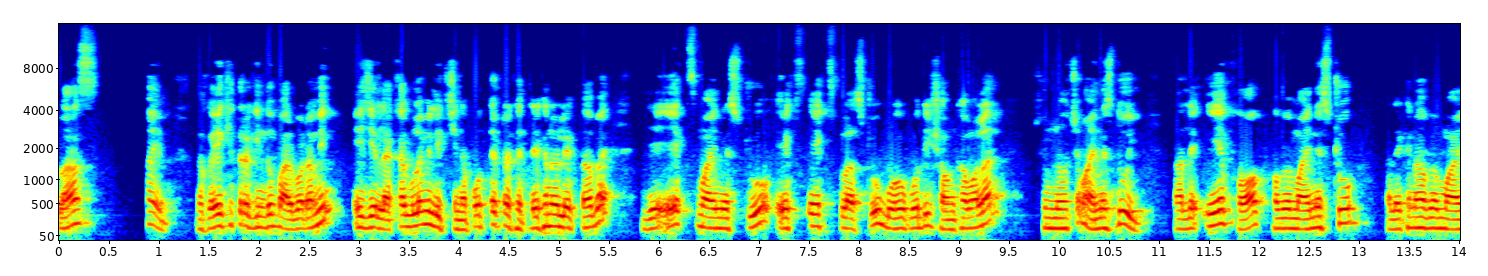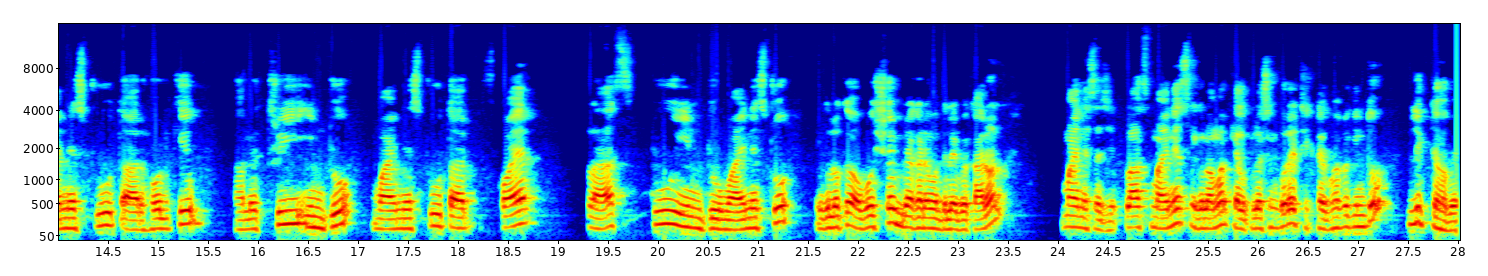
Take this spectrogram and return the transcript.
plus five দেখো, এই ক্ষেত্রে কিন্তু বারবার আমি এই যে লেখাগুলো আমি লিখছি না, প্রত্যেকটা ক্ষেত্রে এখানেও লিখতে হবে যে x minus two x x plus two বহুপদী সংখ্যামালার শূন্য হচ্ছে মাইনাস দুই। তাহলে এফ অফ হবে মাইনাস টু তাহলে এখানে হবে মাইনাস টু তার হোল কিউব তাহলে থ্রি ইন্টু মাইনাস টু তার square plus two into minus two এগুলোকে অবশ্যই ব্র্যাকেটের মধ্যে লিখবে, কারণ মাইনাস আছে। প্লাস মাইনাস এগুলো আমার ক্যালকুলেশন করে ঠিকঠাকভাবে কিন্তু লিখতে হবে।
